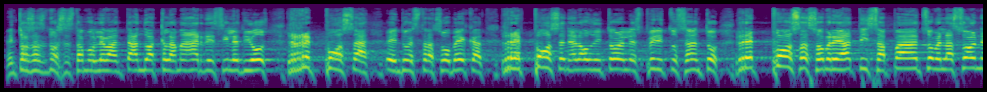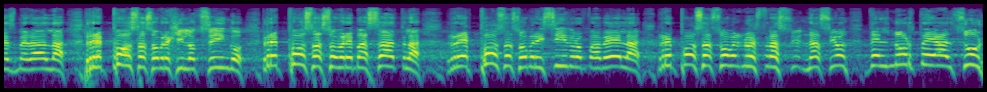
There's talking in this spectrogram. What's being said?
Entonces nos estamos levantando a clamar, decirle Dios, reposa en nuestras ovejas, reposa en el auditorio del Espíritu Santo, reposa sobre Atizapán, sobre la zona Esmeralda, reposa sobre Gilotzingo, reposa sobre Mazatla, reposa sobre Isidro Favela, reposa sobre nuestra nación del norte al sur,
